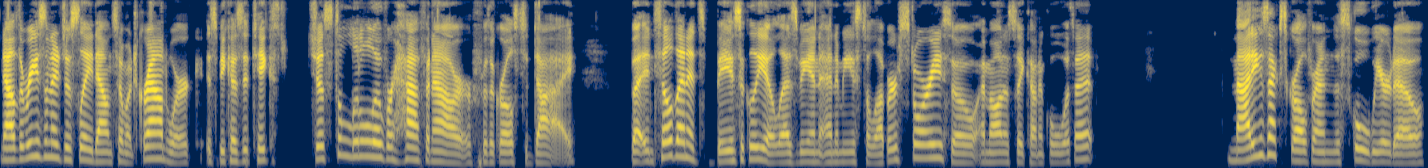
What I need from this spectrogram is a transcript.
Now, the reason I just lay down so much groundwork is because it takes just a little over half an hour for the girls to die. But until then, it's basically a lesbian enemies to lovers story, so I'm honestly kind of cool with it. Maddie's ex girlfriend, the school weirdo,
